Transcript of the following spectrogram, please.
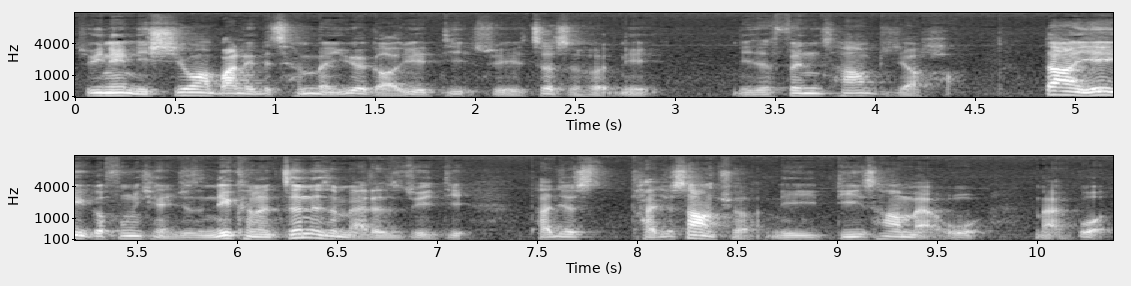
所以呢，你希望把你的成本越搞越低，所以这时候你。你的分仓比较好，当然也有一个风险，就是你可能真的是买的是最低，它就是它就上去了，你第一仓买过买过，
